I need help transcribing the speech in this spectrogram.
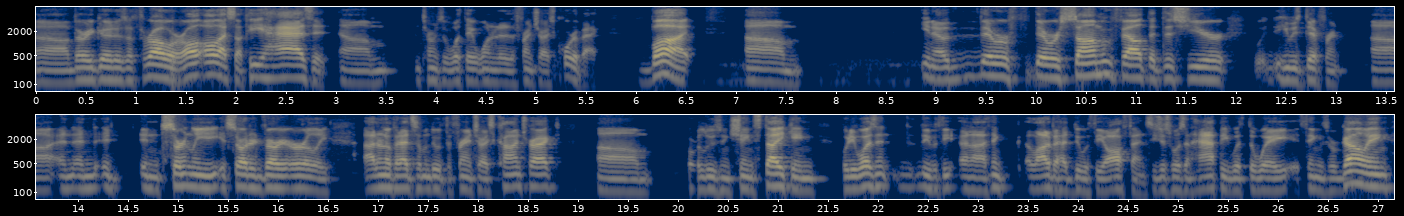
uh, very good as a thrower, all, all that stuff. He has it um, in terms of what they wanted as a franchise quarterback. But um, you know, there were there were some who felt that this year he was different. uh, and and it and certainly it started very early. I don't know if it had something to do with the franchise contract um, or losing Shane Steichen, but he wasn't with the. And I think a lot of it had to do with the offense. He just wasn't happy with the way things were going,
